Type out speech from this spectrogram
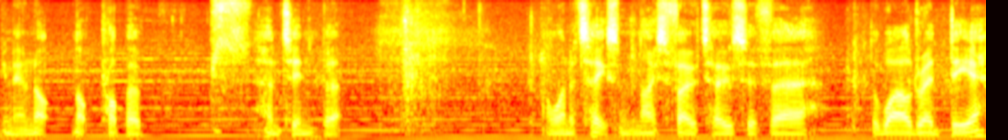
You know, not, not proper hunting, but I want to take some nice photos of uh, the wild red deer.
